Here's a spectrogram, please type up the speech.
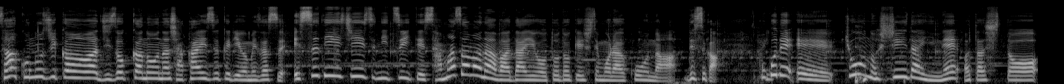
さあこの時間は持続可能な社会づくりを目指す SDGs についてさまざまな話題をお届けしてもらうコーナーですがここで、えー、今日の7時台にね私と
